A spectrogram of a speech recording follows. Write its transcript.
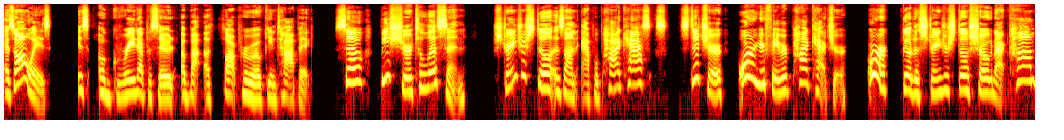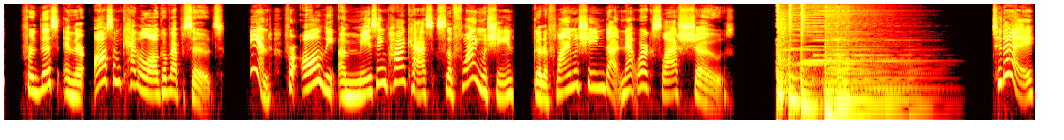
As always, it's a great episode about a thought provoking topic, so be sure to listen. Stranger Still is on Apple Podcasts, Stitcher, or your favorite podcatcher. Or go to strangerstillshow.com for this and their awesome catalog of episodes. And for all the amazing podcasts The Flying Machine, go to flyingmachine.network slash shows. Today,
